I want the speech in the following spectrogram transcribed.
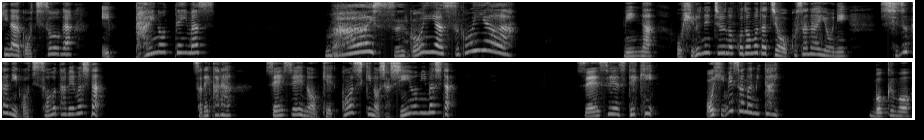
きなごちそうがいっぱい乗っています。わーい、すごいや、すごいや。みんなお昼寝中の子供たちを起こさないように静かにごちそうを食べました。それから先生の結婚式の写真を見ました。先生素敵。お姫様みたい。僕も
